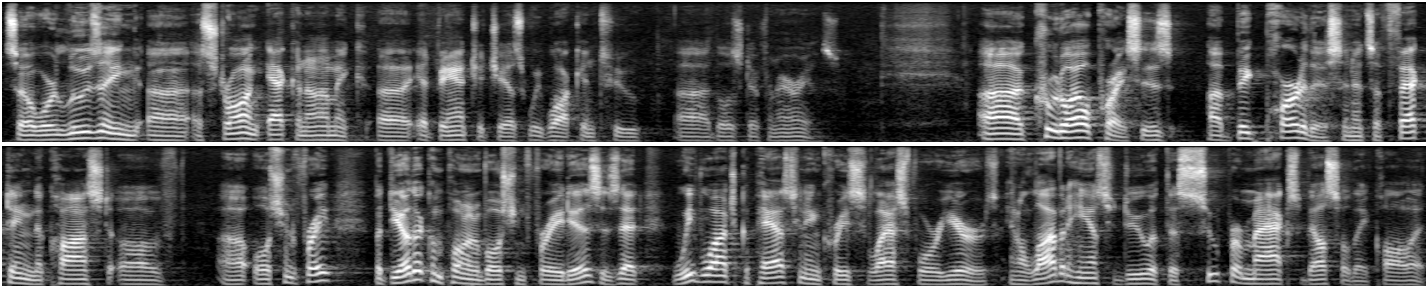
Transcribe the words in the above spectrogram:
so we're losing uh, a strong economic uh, advantage as we walk into uh, those different areas. Uh, crude oil price is a big part of this, and it's affecting the cost of uh, ocean freight. But the other component of ocean freight is, is that we've watched capacity increase the last four years, and a lot of it has to do with the Supramax vessel, they call it,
